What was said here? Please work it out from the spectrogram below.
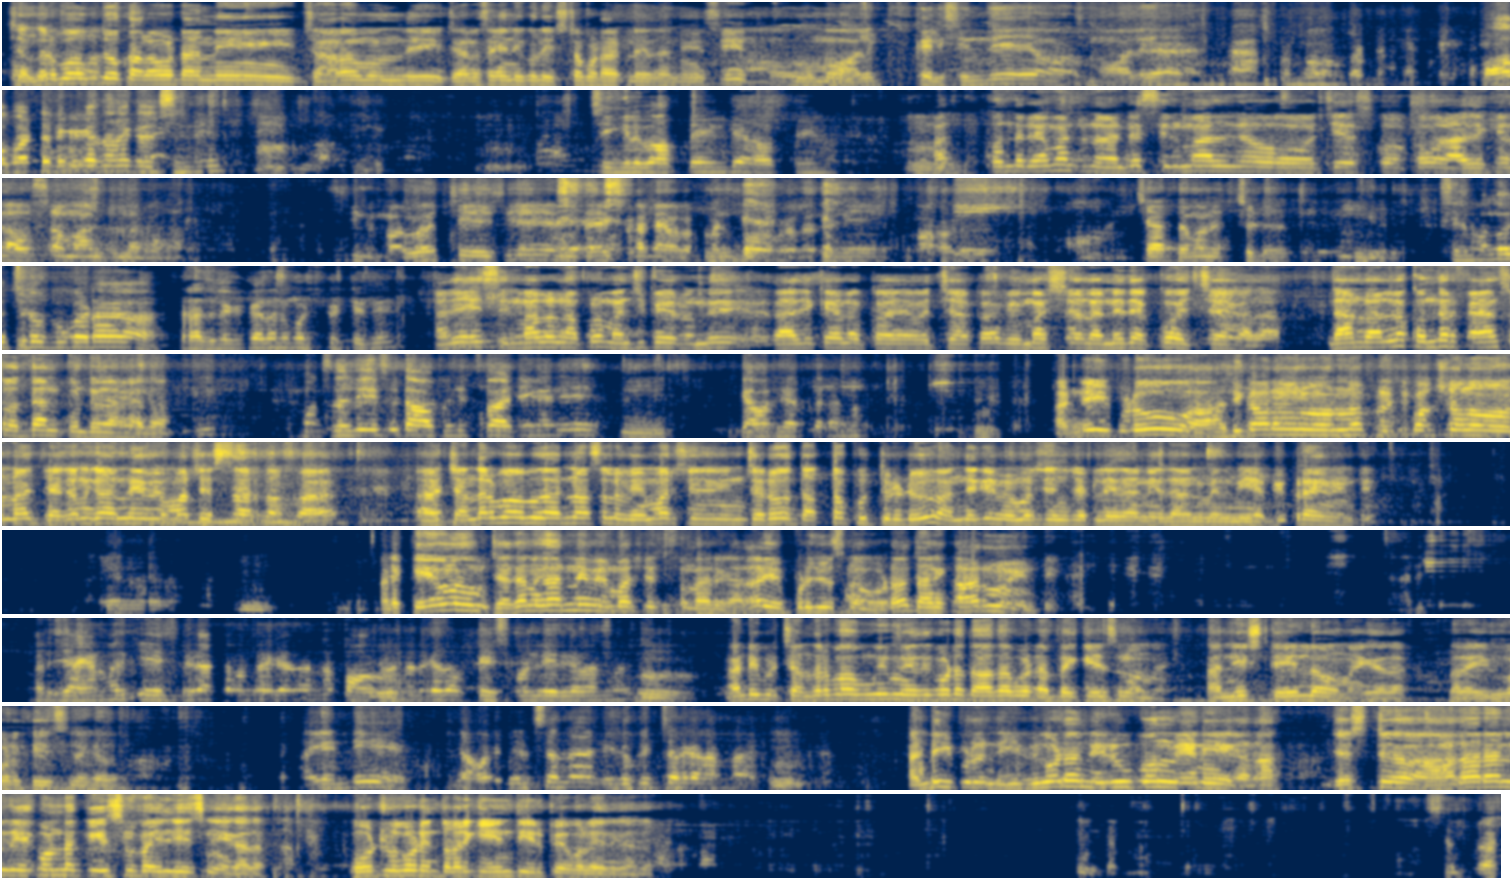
చంద్రబాబుతో కలవటాన్ని చాలా మంది జన సైనికులు ఇష్టపడట్లేదు అనేసి మామూలుగా కలిసింది మామూలుగా కదా కలిసింది. సింగిల్గా కొందరు ఏమంటున్నారు అంటే సినిమాలు చేసుకోక రాజకీయాలు అవసరం అంటున్నారు. కదా. సినిమాలో చేసి అంటే ఇక్కడ డెవలప్మెంట్ బాగోలేదని మనడు చేద్దామని వచ్చాడు. సినిమాలో వచ్చినప్పుడు కూడా ప్రజలకి కదా కొట్టి పెట్టేది అదే సినిమాలో ఉన్నప్పుడు మంచి పేరు ఉంది. రాజకీయాలకు వచ్చాక విమర్శలు అనేది ఎక్కువ వచ్చాయి కదా. దానివల్ల కొందరు ఫ్యాన్స్ వద్దనుకుంటున్నారు కదా. మొత్తం చేసేది ఆపోజిట్ పార్టీ కానీ ఎవరు చేస్తారన్న అంటే ఇప్పుడు అధికారంలో ఉన్న ప్రతిపక్షంలో ఉన్న జగన్ గారిని విమర్శిస్తారు తప్ప చంద్రబాబు గారిని అసలు విమర్శించరు దత్తపుత్రుడు అందుకే విమర్శించట్లేదు అనే దాని మీద మీ అభిప్రాయం ఏంటి? అంటే కేవలం జగన్ గారిని విమర్శిస్తున్నారు కదా ఎప్పుడు చూసినా కూడా. దానికి కారణం ఏంటి? మరి జగన్ మీద కేసులు గట్రా ఉన్నాయి కదన్న? పవన్ కళ్యాణ్ కదా ఒక కేసు కూడా లేదు కదన్న? ఉమ్. అంటే ఇప్పుడు చంద్రబాబు మీద కూడా దాదాపు డెబ్బై కేసులు ఉన్నాయి. అన్ని స్టేల్లో ఉన్నాయి కదా. మరి ఇవి కూడా కేసులే కదా. అయ్యండి ఎవరు తెలుసన్నా నిరూపించారు కదన్న? ఉమ్. అంటే ఇప్పుడు ఇవి కూడా నిరూపణ లేనియే కదా. జస్ట్ ఆధారాలు లేకుండా కేసులు ఫైల్ చేసినాయి కదా. కోర్టులు కూడా ఇంతవరకు ఏం తీర్పు ఇవ్వలేదు కదా. ఆ.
